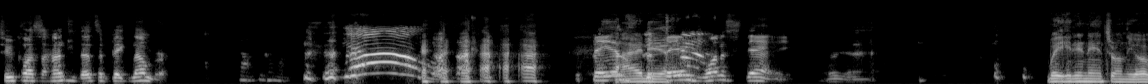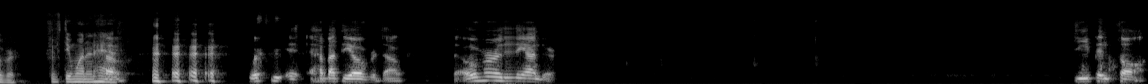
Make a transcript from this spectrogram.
Two plus a hundred, that's a big number. no. Fans, I the knew. fans want to stay. Look at that. Wait, he didn't answer on the over. 51 and a half. What's the, how about the over, Dunk? The over or the under? Deep in thought.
